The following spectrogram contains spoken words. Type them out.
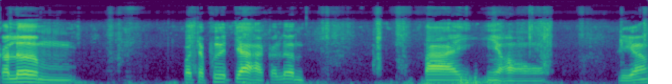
ก็เริ่มวัชพืชหญ้าก็เริ่มตายเหี่ยวเหลี้ยง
